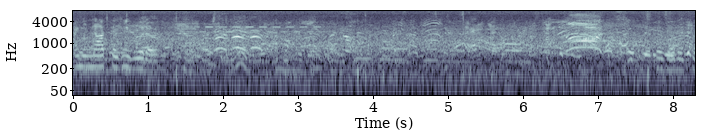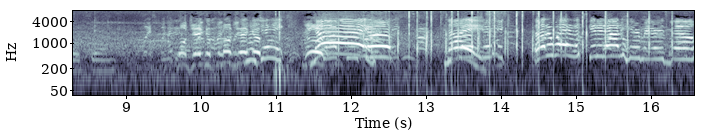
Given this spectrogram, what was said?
I mean, not that he would have. Those. Come on, Jacob, come on, Come Jacob. on, Jake. Good. Nice! Nice. That away. Let's get it out of here, Marysville.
